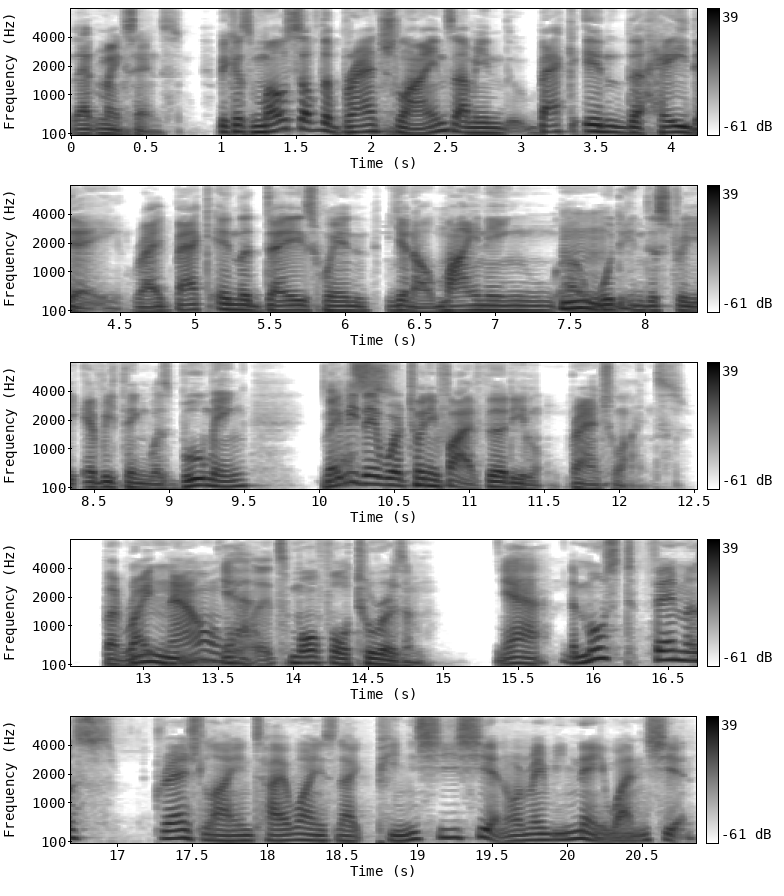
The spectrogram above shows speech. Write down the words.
That makes sense. because most of the branch lines, I mean, back in the heyday, right? Back in the days when, you know, mining, mm. uh, hmm. wood industry, everything was booming, maybe yes. there were 25, 30 branch lines. But right mm, now, yeah. it's more for tourism. Yeah. The most famous branch line in Taiwan is like Pingxi Xian or maybe Neiwan Xian.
